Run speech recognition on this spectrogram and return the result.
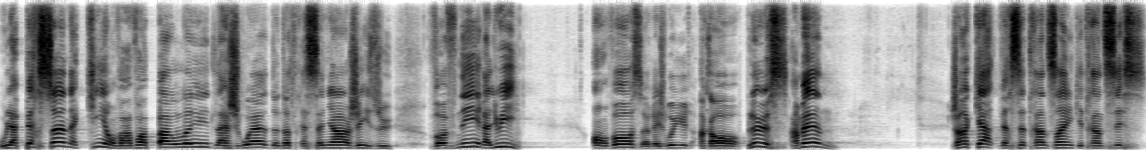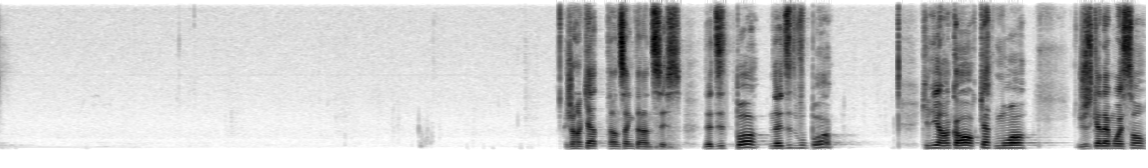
où la personne à qui on va avoir parlé de la joie de notre Seigneur Jésus va venir à lui, on va se réjouir encore plus. Amen. Jean 4, versets 35 et 36. Jean 4, 35, 36. Ne dites pas, ne dites-vous pas qu'il y a encore quatre mois jusqu'à la moisson.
